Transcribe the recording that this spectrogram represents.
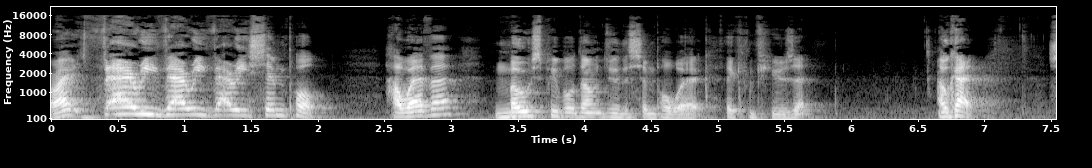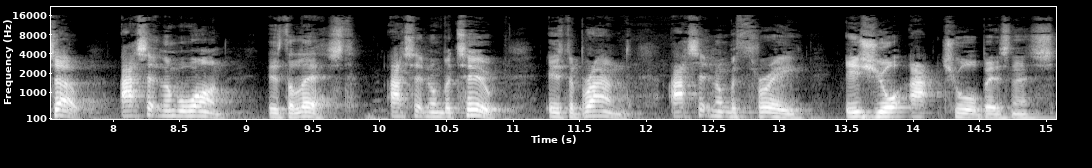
All right? It's very, very, very simple. However, most people don't do the simple work, they confuse it. Okay, so asset number one is the list, asset number two is the brand, asset number three is your actual business.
